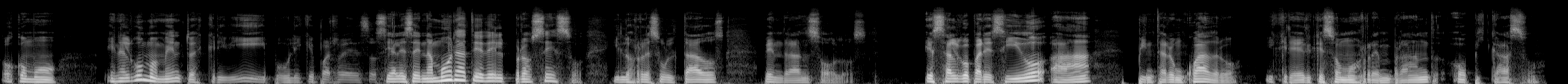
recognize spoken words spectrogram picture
O como en algún momento escribí y publiqué por redes sociales, enamórate del proceso y los resultados vendrán solos. Es algo parecido a pintar un cuadro y creer que somos Rembrandt o Picasso,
